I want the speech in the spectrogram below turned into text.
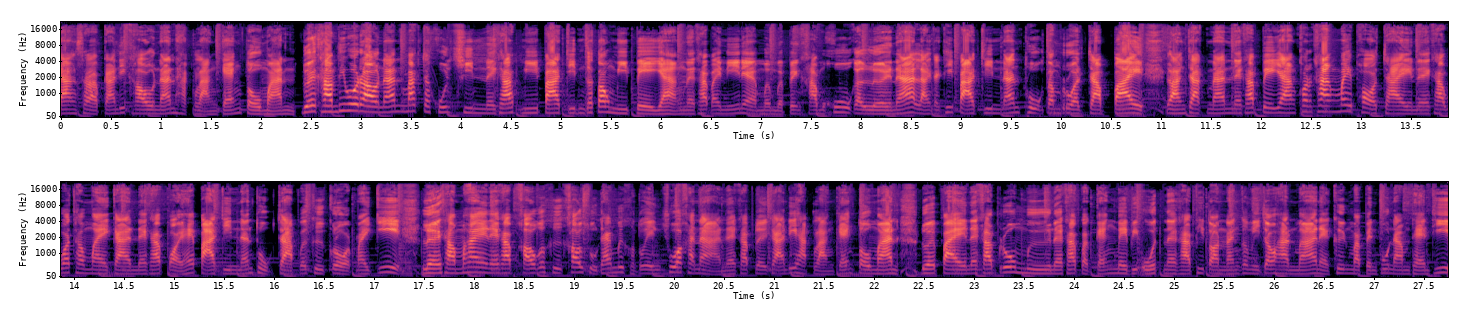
ยางสำหรับการที่เขานั้นหักหลังแก๊งโตมัน โดยคำที่พวกเรานั้นมักจะคุ้นชินนะครับมีปาจินก็ต้องมีเปยางนะครับอันนี้เนี่ยเหมือนเหมือนเป็นคำคู่กันเลยนะ หลังจากที่ปาจินนั้นถูกตำรวจจับไป หลังจากนั้นนะครับเปยางค่อนข้างไม่พอใจนะครับว่าทำไมกันนะครับปล่อยให้ปาจินนั้นถูกจับก็คือโกรธไมกี้เลยทำให้นะครับเขาก็คือเข้าสู่ด้านมืดของตัวเองชั่วขณะนะครับโดยการที่หักหลังแก๊งโตมันโดยไปนะครับร่วมมือนะครับกับแก๊งเมบิอุสนะครับที่ตอนนั้นก็มีเจ้าฮันมาเนี่ยขึ้นมาเป็นผู้นำแทนที่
